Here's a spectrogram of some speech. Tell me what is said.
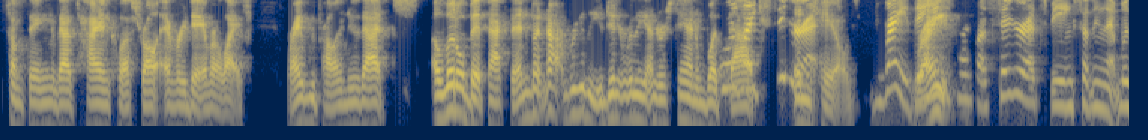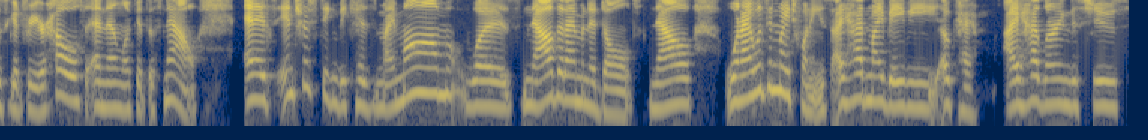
something that's high in cholesterol every day of our life, right? We probably knew that a little bit back then, but not really. You didn't really understand what or that like cigarettes entailed, right they right? used to talk about cigarettes being something that was good for your health and then look at this now and it's interesting because my mom was now that i'm an adult now when i was in my 20s i had my baby okay i had learning issues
